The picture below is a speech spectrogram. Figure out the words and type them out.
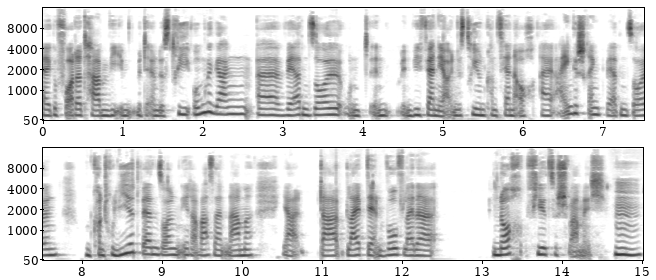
äh, gefordert haben, wie eben mit der Industrie umgegangen äh, werden soll und in, inwiefern ja Industrie und Konzerne auch äh, eingeschränkt werden sollen und kontrolliert werden sollen in ihrer Wasserentnahme. Ja, da bleibt der Entwurf leider noch viel zu schwammig. Hm. Man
